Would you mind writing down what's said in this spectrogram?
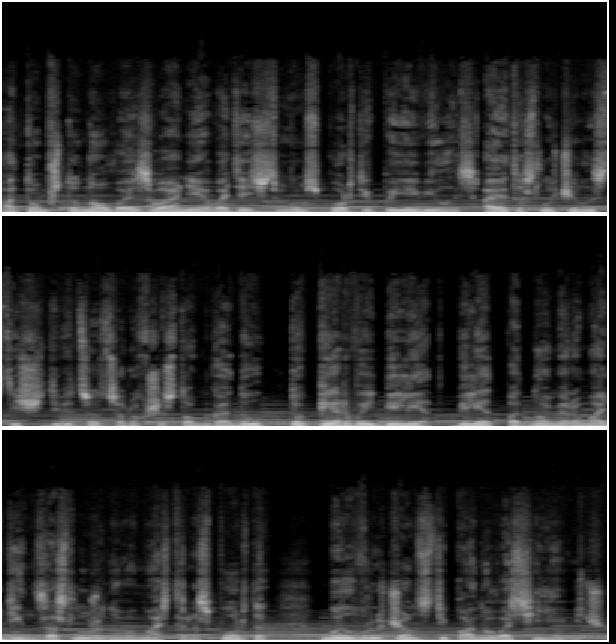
о том, что новое звание в отечественном спорте появилось, а это случилось в 1946 году, то первый билет, билет под номером один заслуженного мастера спорта, был вручен Степану Васильевичу.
